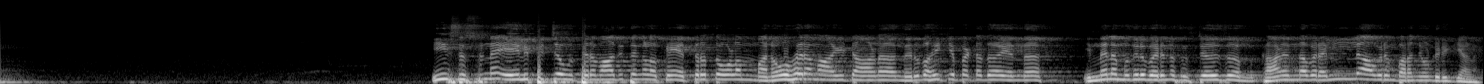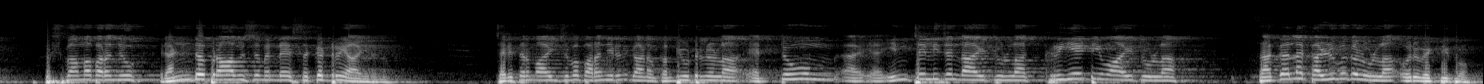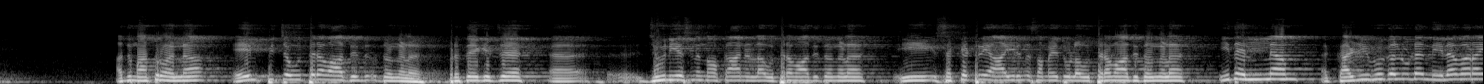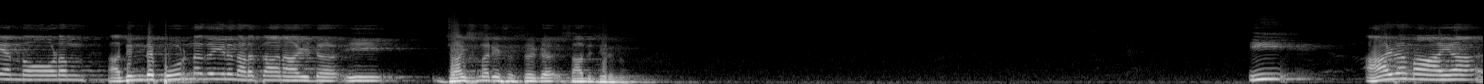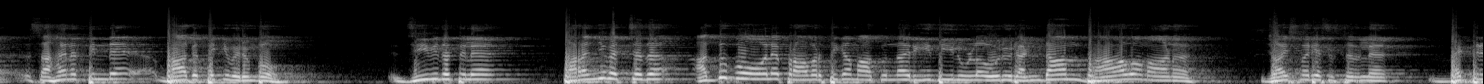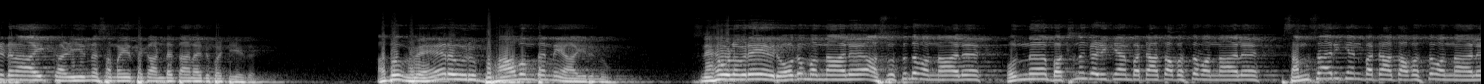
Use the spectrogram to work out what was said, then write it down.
ഈ സിസ്റ്ററിനെ ഏൽപ്പിച്ച ഉത്തരവാദിത്തങ്ങളൊക്കെ എത്രത്തോളം മനോഹരമായിട്ടാണ് നിർവഹിക്കപ്പെട്ടത് എന്ന് ഇന്നലെ മുതൽ വരുന്ന സിസ്റ്റേഴ്സും കാണുന്നവരെല്ലാവരും പറഞ്ഞുകൊണ്ടിരിക്കുകയാണ്. പുഷ്പാമ്മ പറഞ്ഞു രണ്ട് പ്രാവശ്യം എന്റെ സെക്രട്ടറി ആയിരുന്നു. ചരിത്രം വായിച്ചപ്പോൾ പറഞ്ഞിരുന്നു കാണും കമ്പ്യൂട്ടറിലുള്ള ഏറ്റവും ഇന്റലിജന്റ് ആയിട്ടുള്ള ക്രിയേറ്റീവ് ആയിട്ടുള്ള സകല കഴിവുകളുള്ള ഒരു വ്യക്തിത്വം. അത് മാത്രമല്ല ഏൽപ്പിച്ച ഉത്തരവാദിത്വങ്ങൾ പ്രത്യേകിച്ച് ജൂനിയേഴ്സിനെ നോക്കാനുള്ള ഉത്തരവാദിത്വങ്ങൾ ഈ സെക്രട്ടറി ആയിരുന്ന സമയത്തുള്ള ഉത്തരവാദിത്വങ്ങൾ ഇതെല്ലാം കഴിവുകളുടെ നിലവറ എന്നോണം അതിന്റെ പൂർണതയിൽ നടത്താനായിട്ട് ഈ ജോയ്സ് മരി സിസ്റ്റർക്ക് സാധിച്ചിരുന്നു. ഈ ആഴമായ സഹനത്തിന്റെ ഭാഗത്തേക്ക് വരുമ്പോൾ ജീവിതത്തിൽ പറഞ്ഞു വെച്ചത് അതുപോലെ പ്രാവർത്തികമാക്കുന്ന രീതിയിലുള്ള ഒരു രണ്ടാം ഭാവമാണ് ജോയ്സ് മരിയ സിസ്റ്ററിൽ ബെഡ് റിഡനായി കഴിയുന്ന സമയത്ത് കണ്ടെത്താനായിട്ട് പറ്റിയത്. അത് വേറെ ഒരു ഭാവം തന്നെയായിരുന്നു സ്നേഹമുള്ളവരെ രോഗം വന്നാൽ അസ്വസ്ഥത വന്നാൽ ഒന്ന് ഭക്ഷണം കഴിക്കാൻ പറ്റാത്ത അവസ്ഥ വന്നാൽ സംസാരിക്കാൻ പറ്റാത്ത അവസ്ഥ വന്നാൽ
